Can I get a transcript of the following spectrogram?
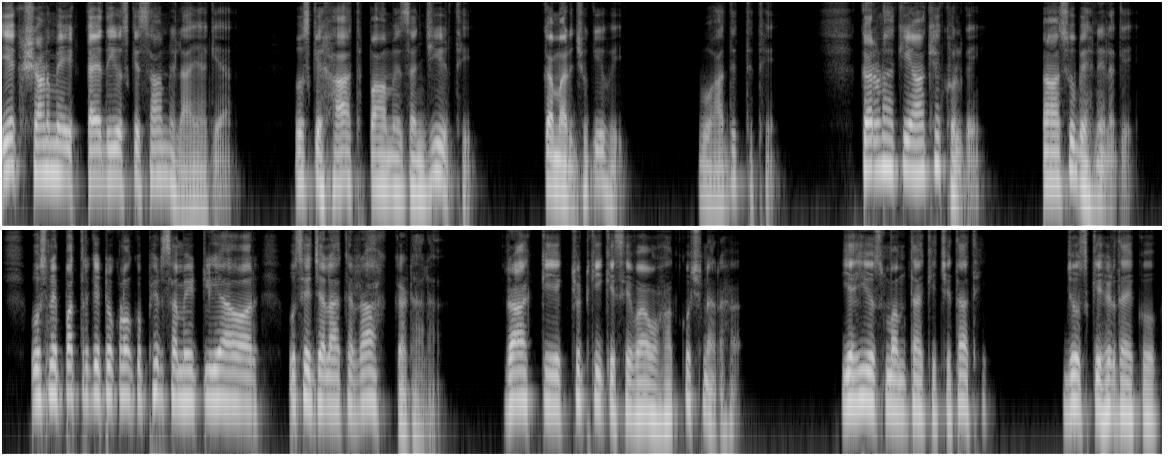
एक क्षण में एक कैदी उसके सामने लाया गया। उसके हाथ पाँव में जंजीर थी। कमर झुकी हुई। वो आदित्य थे। करुणा की आँखें खुल गईं। आँसू बहने लगे। उसने पत्र के टुकड़ों को फिर समेट लिया और उसे जलाकर राख कर डाला। राख की एक चुटकी के सिवा वहाँ कुछ न रहा। यही उस ममता की चिता थी, जो उसके हृदय को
